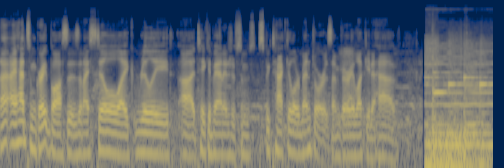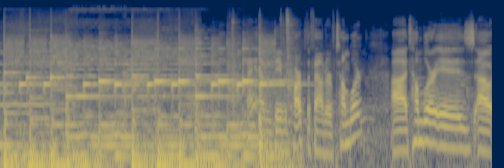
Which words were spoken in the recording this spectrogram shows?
I, I had some great bosses, and I still like really uh, take advantage of some spectacular mentors. I'm very lucky to have. Hi, I'm David Karp, the founder of Tumblr. Uh, Tumblr is uh,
